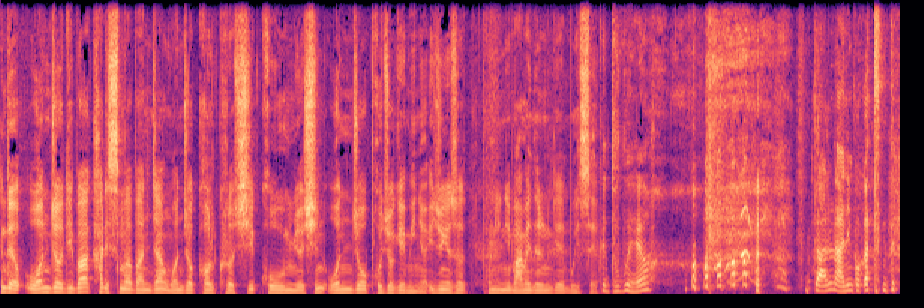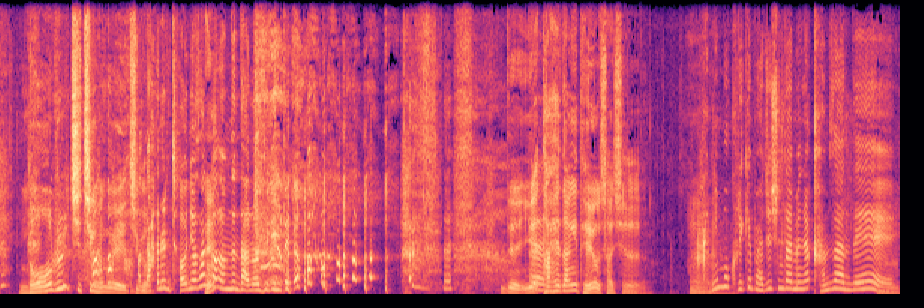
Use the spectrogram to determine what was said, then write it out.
근데 원조 디바, 카리스마 반장, 원조 걸크러쉬, 고음 여신, 원조 보조개 미녀. 이 중에서 본인이 마음에 드는 게 뭐 있어요? 그 누구예요? 나는 아닌 것 같은데. 너를 지칭한 거예요, 지금. 아, 나는 전혀 상관없는 단어들인데요. 근데 이게 네. 다 해당이 돼요, 사실. 예. 아니 뭐 그렇게 봐주신다면 감사한데 음.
